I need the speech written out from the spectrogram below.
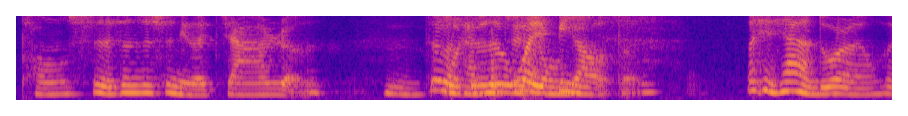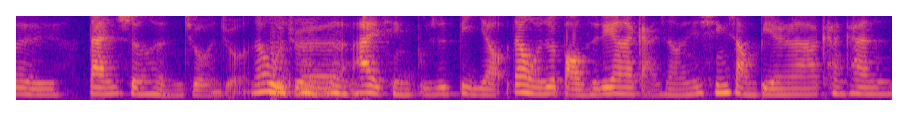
同事，甚至是你的家人，嗯，这个才是最重要的。而且现在很多人会单身很久很久，那我觉得爱情不是必要，嗯嗯嗯，但我觉得保持恋爱感上，你欣赏别人啊，看看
